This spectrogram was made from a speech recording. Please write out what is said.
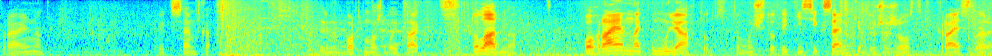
Правильно. XM-ка. Блін, борт можна і так. Ну ладно. Пограємо на кумулях тут, тому що тут якісь XM-ки дуже жорсткі, крайслери.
